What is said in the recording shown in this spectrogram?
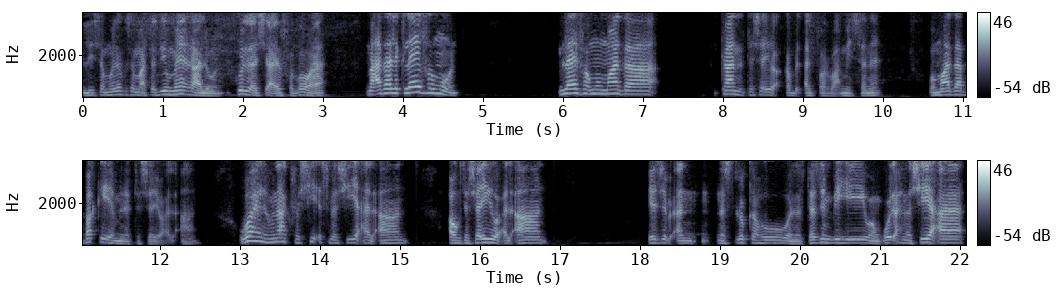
اللي يسمون نفسهم معتدلين ما يغالون كل الأشياء يرفضوها. مع ذلك لا يفهمون لا يفهمون ماذا كان التشيع قبل 1400 سنة وماذا بقي من التشيع الآن. وهل هناك شيء اسمه شيعة الآن أو تشيع الآن؟ يجب أن نسلكه ونلتزم به ونقول إحنا شيعة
